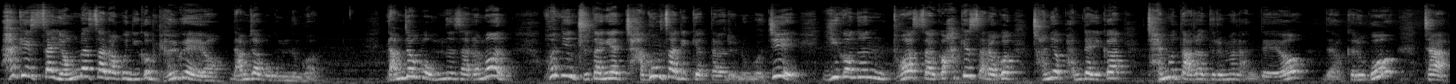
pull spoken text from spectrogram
화개살, 역마살하고는 이건 별개예요. 남자 복 없는 건. 남자 복 없는 사람은 혼인 주당에 자궁살이 꼈다 그러는 거지 이거는 도화살과 화개살하고 전혀 반대니까 잘못 알아들으면 안 돼요. 네, 그리고 자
